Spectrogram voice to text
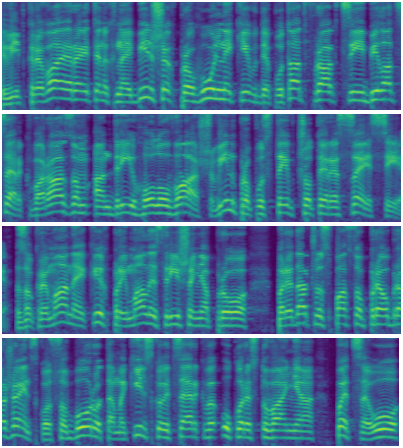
Відкриває рейтинг найбільших прогульників депутат фракції Біла Церква разом Андрій Головаш. Він пропустив чотири сесії, зокрема на яких приймались рішення про передачу Спасо-Преображенського собору та Микільської церкви у користування ПЦУ,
